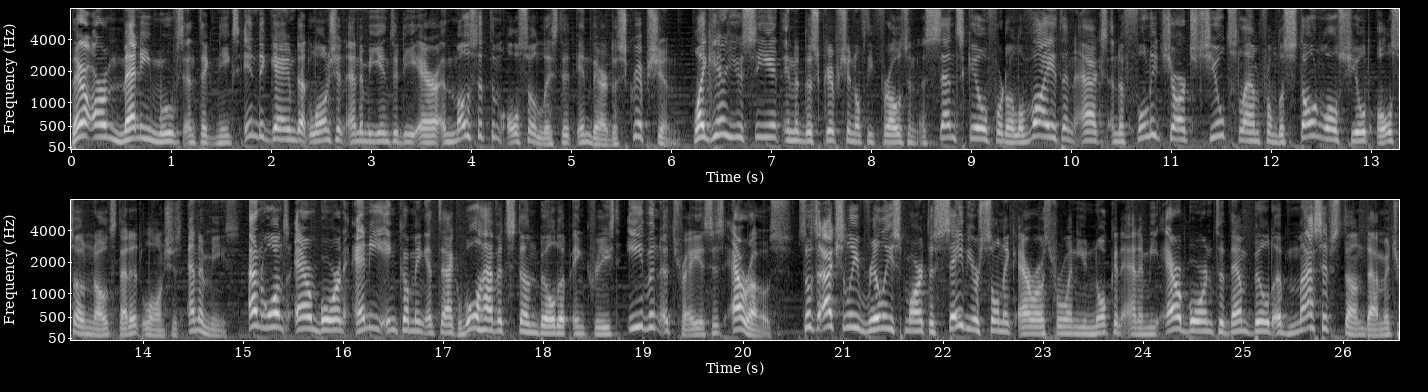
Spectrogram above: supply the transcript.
There are many moves and techniques in the game that launch an enemy into the air and most of them also listed in their description. Like here you see it in the description of the Frozen Ascent skill for the Leviathan axe and the fully charged shield slam from the Stonewall shield also notes that it launches enemies. And once airborne, any incoming attack will have its stun buildup increased, even Atreus' arrows. So it's actually really smart to save your sonic arrows for when you knock an enemy airborne to then build up massive stun damage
